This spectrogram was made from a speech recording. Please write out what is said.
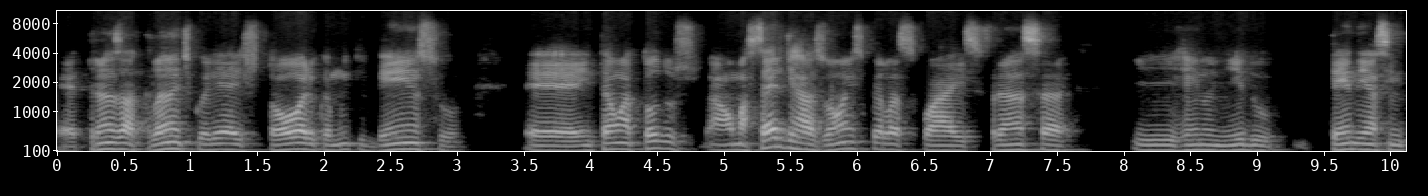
é, transatlântico ele é histórico, é muito denso, é, então há todos há uma série de razões pelas quais França e Reino Unido tendem a assim,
